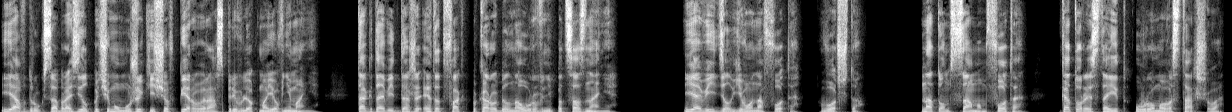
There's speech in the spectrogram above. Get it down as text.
Я вдруг сообразил, почему мужик еще в первый раз привлек мое внимание. Тогда ведь даже этот факт покоробил на уровне подсознания. Я видел его на фото. Вот что. На том самом фото, которое стоит у Ромова-старшего,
